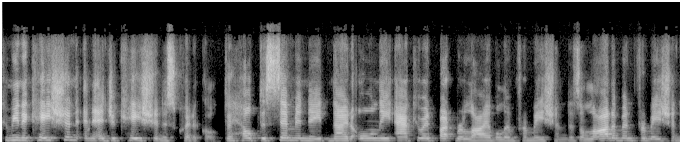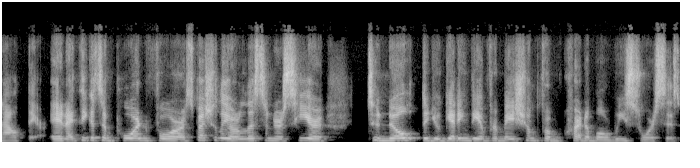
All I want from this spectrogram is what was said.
communication and education is critical to help disseminate not only accurate but reliable information. There's a lot of information out there. And I think it's important for especially our listeners here to note that you're getting the information from credible resources.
